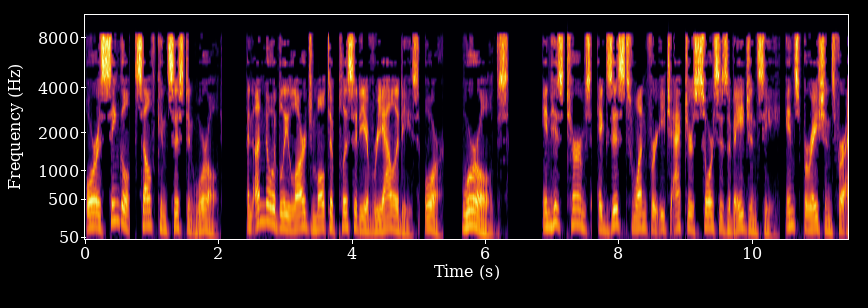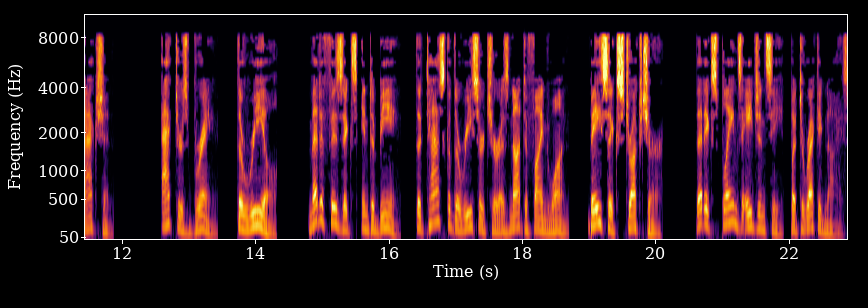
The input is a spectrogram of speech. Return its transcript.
or a single, self-consistent world. An unknowably large multiplicity of realities, or worlds, In his terms, exists one for each actor's sources of agency, inspirations for action. Actors bring the real metaphysics into being. The task of the researcher is not to find one basic structure that explains agency, but to recognize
